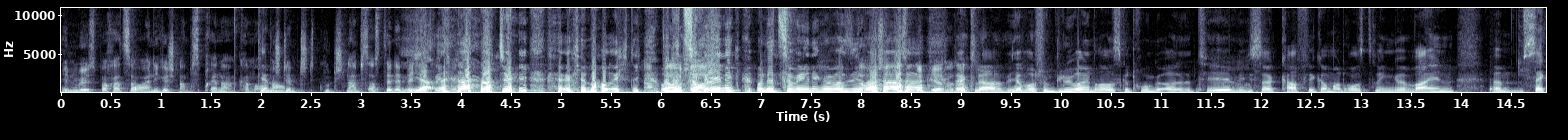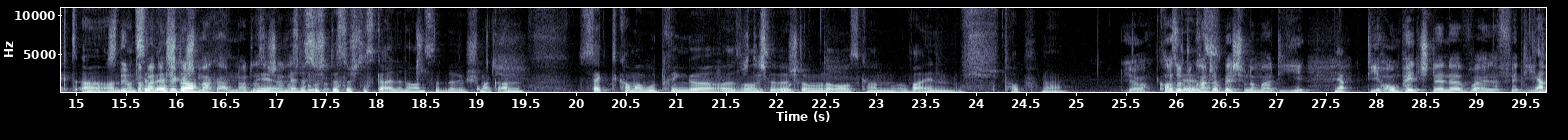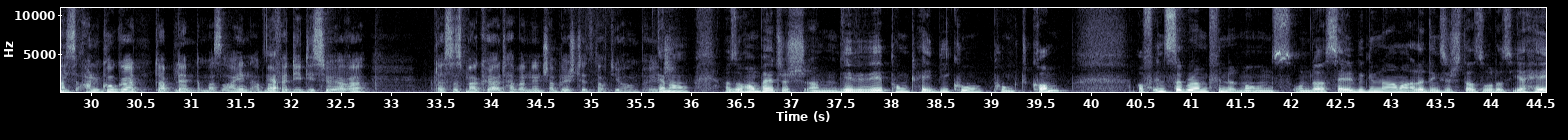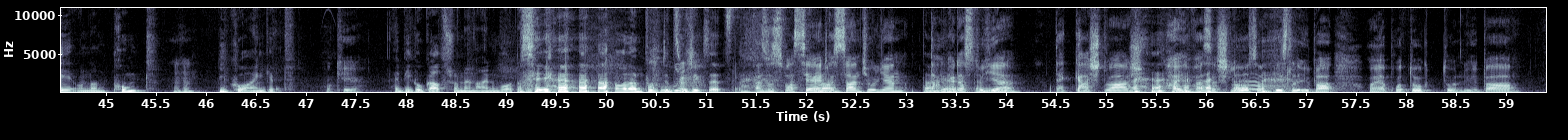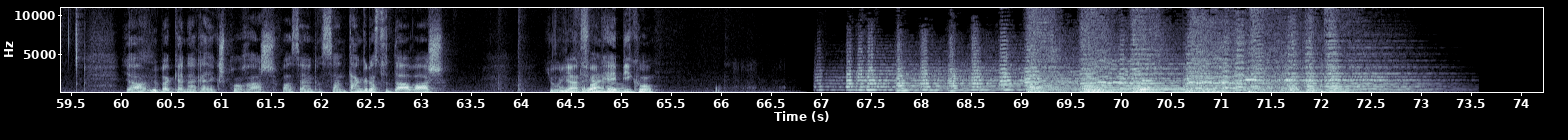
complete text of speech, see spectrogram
In Mösbach hat es auch einige Schnapsbrenner. Kann man genau. auch bestimmt gut Schnaps aus der Becher ja, trinken. natürlich. genau, richtig. und nicht zu wenig, und nicht zu wenig, wenn man sieht. Auch schon ausprobiert, oder? Ja klar, ich habe auch schon Glühwein draus getrunken, also Tee, ja. wie gesagt, Kaffee kann man draus trinken, Wein, ähm, Sekt äh, an, das nimmt an aber Silvester. Nicht den Geschmack an, ne? Das, nee, ist ja das, nee, das, ist, das, ist, das Geile daran, es nimmt den Geschmack an. Sekt kann man gut trinken, also Richtig an Silvester, gut. wenn man da raus kann. Wein ist top. Ne? Ja, also du kannst am besten nochmal die, ja. die Homepage nennen, weil für die, die es angucken, da blenden wir es ein, aber ja. für die, die es hören, dass es mal gehört haben, nenne ich am besten jetzt noch die Homepage. Genau. Also Homepage ist ähm, www.heybiko.com. Auf Instagram findet man uns unter selbigen Name, allerdings ist es da so, dass ihr Hey und dann Punkt mhm. Biko eingibt. Okay. Hey, Biko gab es schon in einem Wort, deswegen haben wir dann Punkte cool. zwischengesetzt. Also es war sehr genau. interessant, Julian. Danke, Danke dass du hier der Gast warst, was ist los, und ein bisschen über euer Produkt und über, ja, über generell gesprochen hast. War sehr interessant. Danke, dass du da warst. Julian von Hey Biko.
